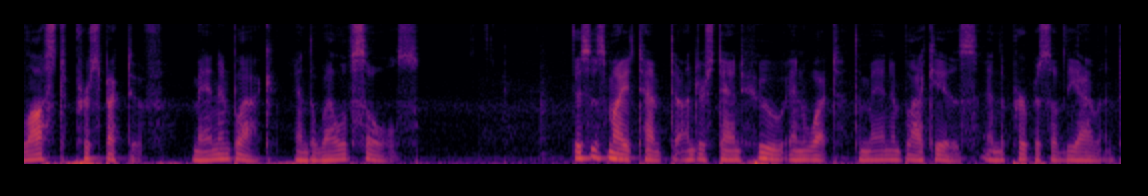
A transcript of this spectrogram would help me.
Lost Perspective Man in Black and the Well of Souls. This is my attempt to understand who and what the Man in Black is and the purpose of the island.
